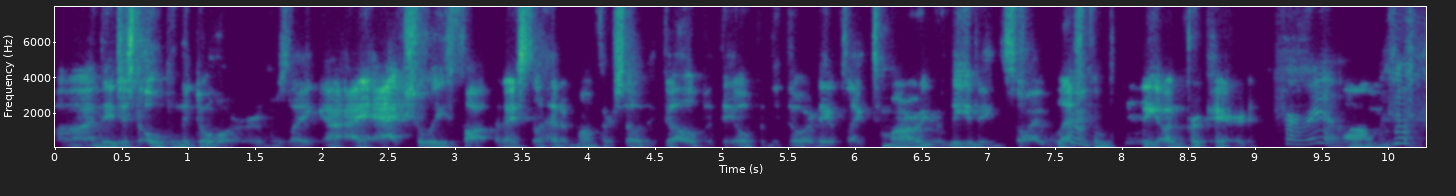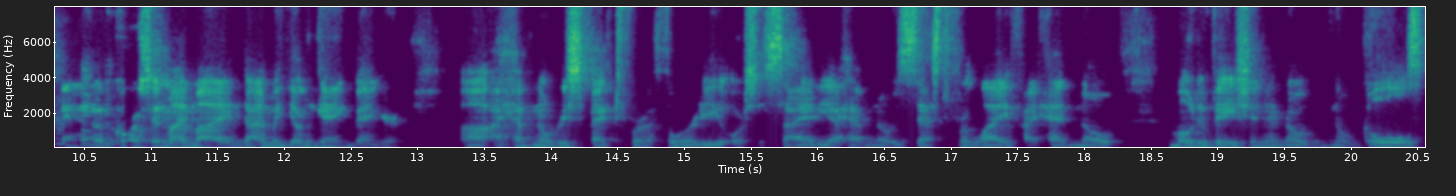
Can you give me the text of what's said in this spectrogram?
Uh, and they just opened the door. It was like, I actually thought that I still had a month or so to go, but they opened the door. They was like, tomorrow you're leaving. So I left hmm. completely unprepared. For real. Um, and of course, in my mind, I'm a young gangbanger. Uh, I have no respect for authority or society. I have no zest for life. I had no motivation or no no goals.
